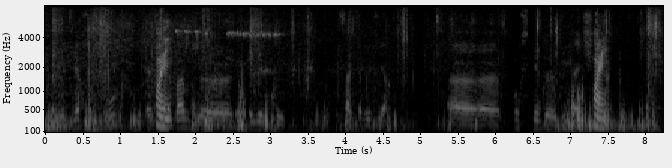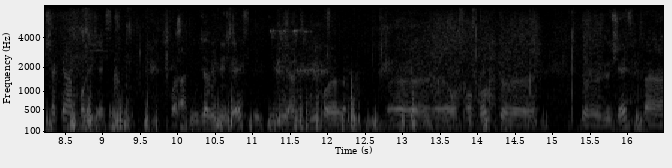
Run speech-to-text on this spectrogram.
ça veut dire surtout être Oui. capable de- d'en payer le prix. C'est ça que ça veut dire. Euh, pour ce qui est de, du tai chi, Oui. chacun apprend les gestes. Voilà, vous avez des gestes, et puis un jour, euh, euh, on se rend compte que, le geste, eh ben,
